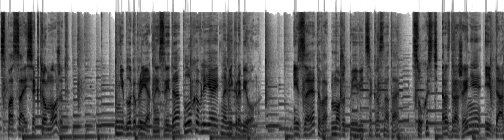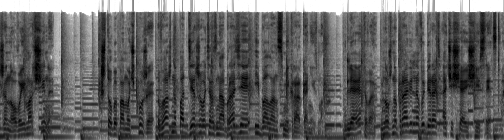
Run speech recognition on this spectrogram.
Спасайся, кто может! Неблагоприятная среда плохо влияет на микробиом. Из-за этого может появиться краснота, сухость, раздражение и даже новые морщины. Чтобы помочь коже, важно поддерживать разнообразие и баланс микроорганизмов. Для этого нужно правильно выбирать очищающие средства.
